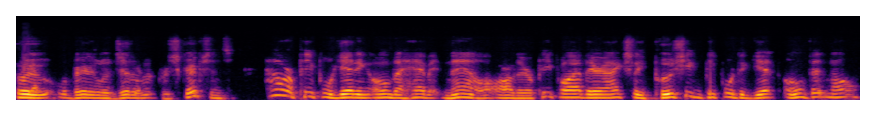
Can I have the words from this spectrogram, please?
through yep. very legitimate prescriptions. How are people getting on the habit now? Are there people out there actually pushing people to get on fentanyl?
